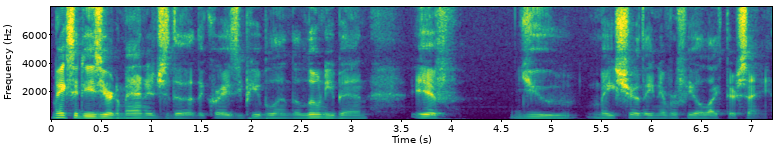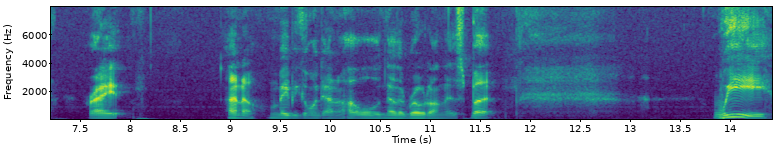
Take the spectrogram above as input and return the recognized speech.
Makes it easier to manage the, the crazy people in the loony bin if you make sure they never feel like they're sane, right? I know, maybe going down a whole another road on this, but we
